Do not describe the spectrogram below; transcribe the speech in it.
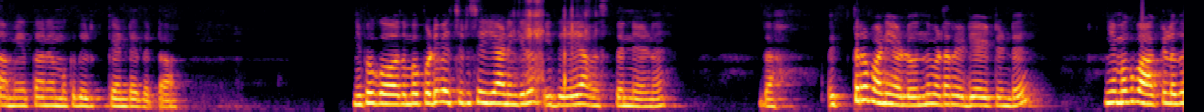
സമയത്താണ് നമുക്കിത് എടുക്കേണ്ടത് കേട്ടോ ഇനിയിപ്പോൾ ഗോതമ്പ് പൊടി വെച്ചിട്ട് ചെയ്യുകയാണെങ്കിലും ഇതേ അവസ്ഥ തന്നെയാണ്. ഇതാ ഇത്ര പണിയുള്ളൂ ഒന്നും ഇവിടെ റെഡി ആയിട്ടുണ്ട്. ഇനി നമുക്ക് ബാക്കിയുള്ളത്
